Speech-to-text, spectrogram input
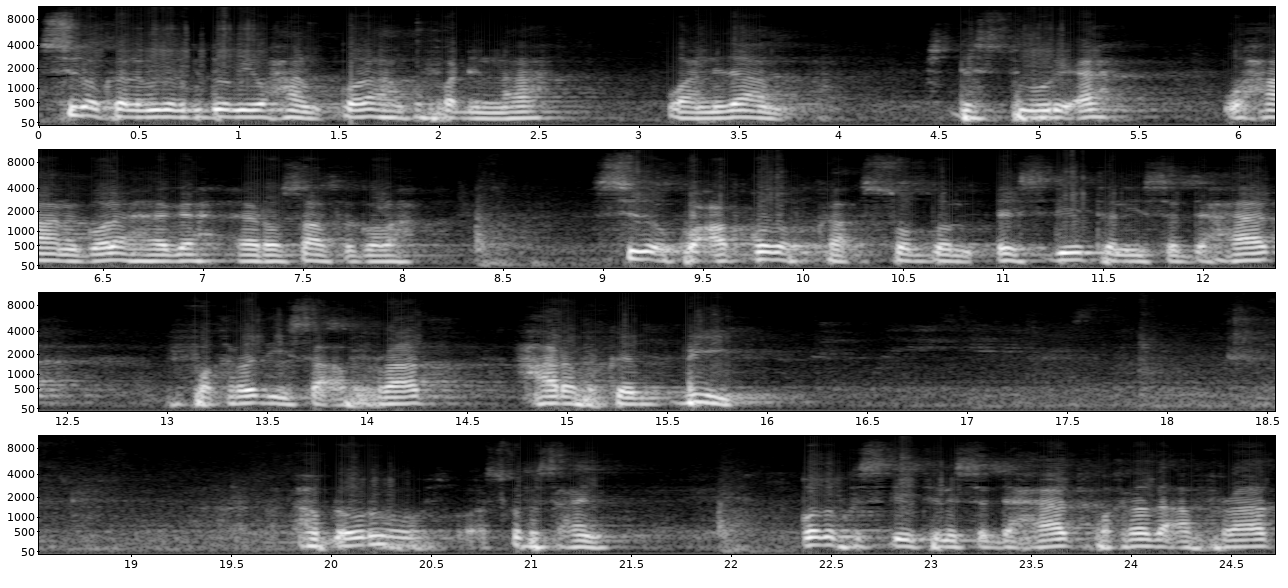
Sidoo kale mudane guddoomiye waxaan golahan ku fadhinaa waa nidaam dastuuri ah waxaana golaha haga xeeroosaadka golaha. Sida ku cad qodobka soddon ee siddeetan iyo saddexaad faqradiisa afraad xarafka b. Habdhowruhu isku fasaxayn qodobka siddeetan iyo saddexaad faqrada afraad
